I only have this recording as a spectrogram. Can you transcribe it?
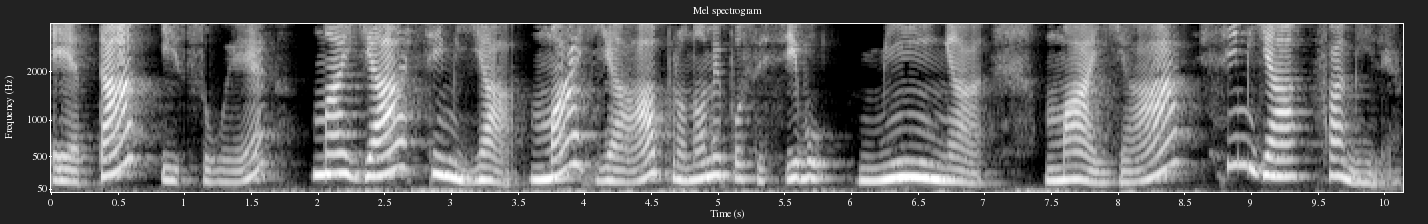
Это, isso é, моя семья. Моя, pronome possessivo, minha. Моя семья, família.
